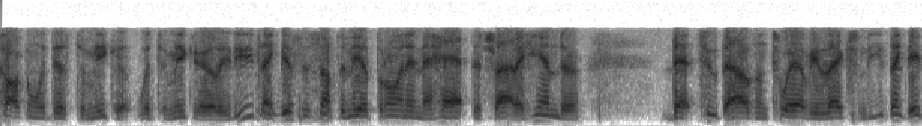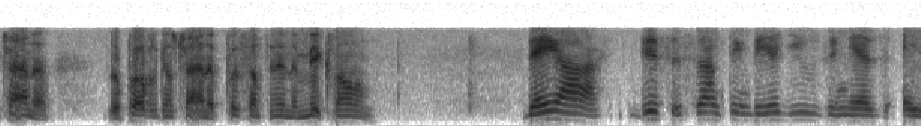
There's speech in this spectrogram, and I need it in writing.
talking with this Tamika with Tamika earlier. Do you think this is something they're throwing in the hat to try to hinder that 2012 election? Do you think they're trying to Republicans trying to put something in the mix on them? They are. This is something they're using as a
